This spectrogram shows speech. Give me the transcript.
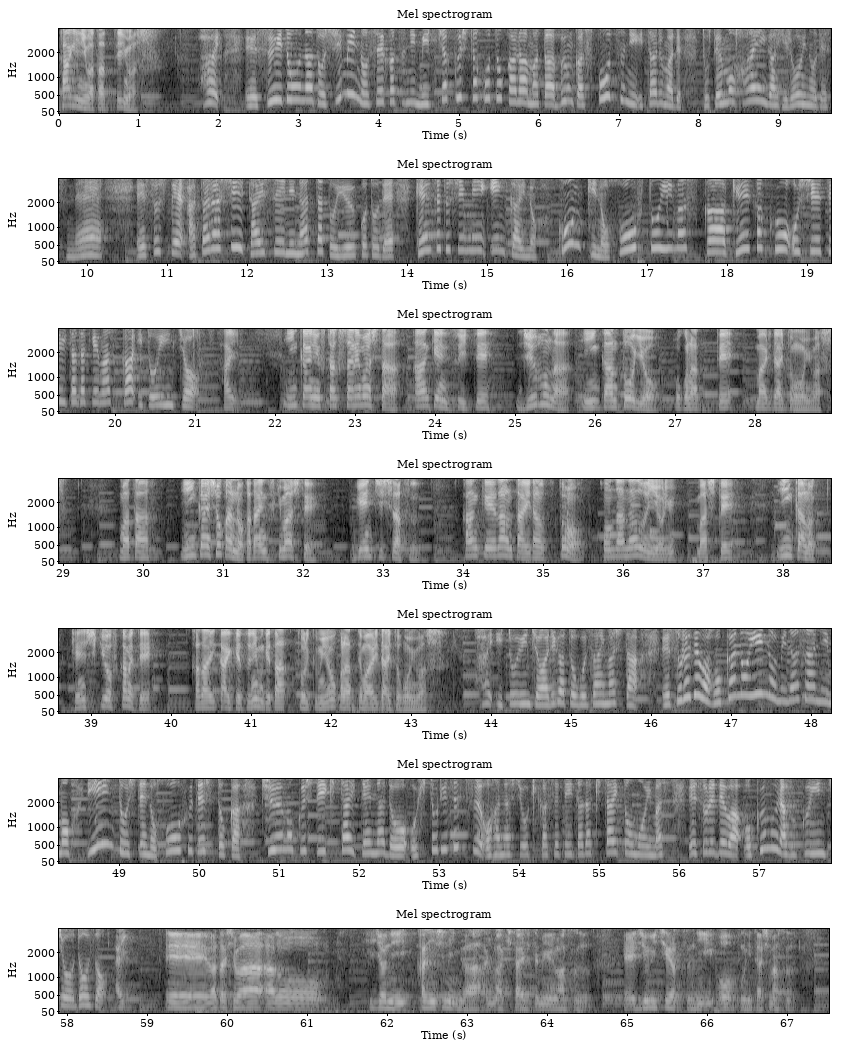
多岐にわたっています。はい、えー、水道など市民の生活に密着したことからまた文化スポーツに至るまでとても範囲が広いのですね、えー、そして新しい体制になったということで建設市民委員会の今期の抱負といいますか計画を教えていただけますか伊藤委員長。はい委員会に付託されました案件について十分な委員間討議を行ってまいりたいと思います。また委員会所管の課題につきまして現地視察関係団体などとの懇談などによりまして委員間の見識を深めて課題解決に向けた取り組みを行ってまいりたいと思います。はい、伊藤委員長ありがとうございました。えそれでは他の委員の皆さんにも委員としての抱負ですとか注目していきたい点などをお一人ずつお話を聞かせていただきたいと思います。えそれでは奥村副委員長どうぞ。はい、えー、私はあの非常にカニ市民が今期待して見えます。え11月にオープンいたします、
